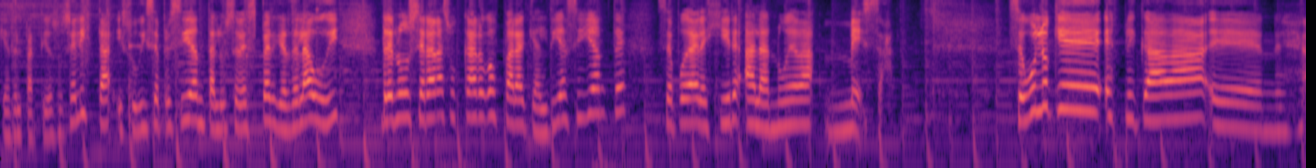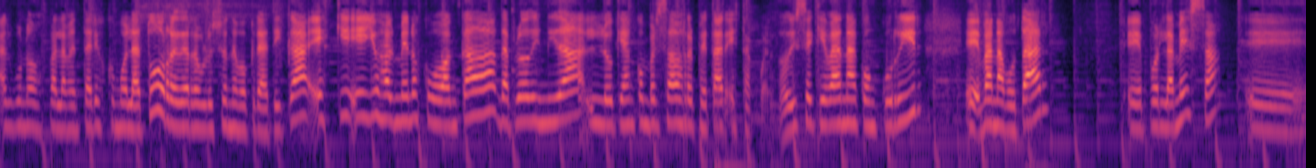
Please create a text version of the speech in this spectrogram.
que es del Partido Socialista, y su vicepresidenta Luce Vesperger de la UDI, renunciarán a sus cargos para que al día siguiente se pueda elegir a la nueva mesa. Según lo que explicaba en algunos parlamentarios como la Torre de Revolución Democrática, es que ellos, al menos como bancada de Apruebo Dignidad, lo que han conversado es respetar este acuerdo. Dice que van a concurrir, eh, van a votar eh, por la mesa eh,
